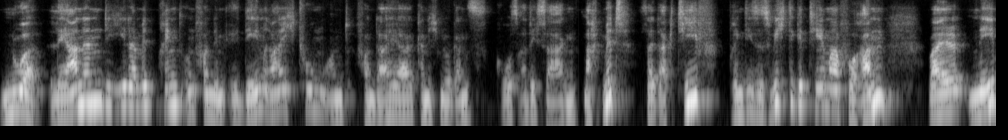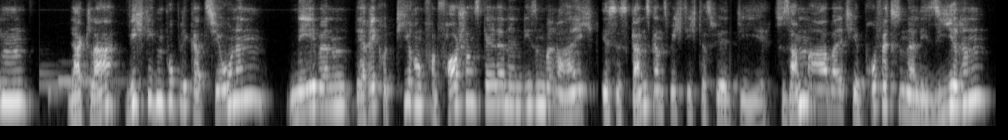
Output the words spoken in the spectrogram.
nur lernen, die jeder mitbringt und von dem Ideenreichtum. Und von daher kann ich nur ganz großartig sagen, macht mit, seid aktiv, bringt dieses wichtige Thema voran, weil neben, na klar, wichtigen Publikationen Neben der Rekrutierung von Forschungsgeldern in diesem Bereich ist es ganz, ganz wichtig, dass wir die Zusammenarbeit hier professionalisieren,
